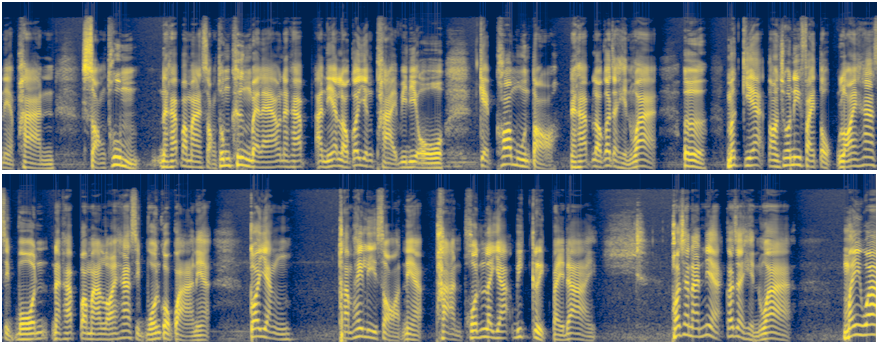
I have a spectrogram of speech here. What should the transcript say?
เนี่ยผ่าน 2 ทุ่มนะครับประมาณ 2 ทุ่มครึ่งไปแล้วนะครับ อันเนี้ยเราก็ยังถ่ายวิดีโอเก็บข้อมูลต่อนะครับ เราก็จะเห็นว่า เออเมื่อกี้ตอนช่วงที่ไฟตก 150 โวลต์นะครับประมาณ 150 โวลต์กว่าๆเนี่ยก็ยัง ทำให้รีสอร์ทเนี่ยผ่านพ้นระยะวิกฤตไปได้ เพราะฉะนั้นเนี่ยก็จะเห็นว่าไม่ว่า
